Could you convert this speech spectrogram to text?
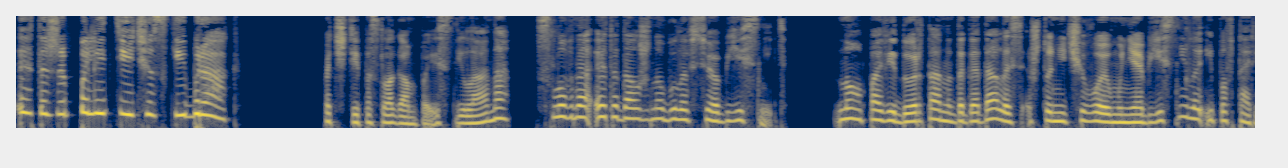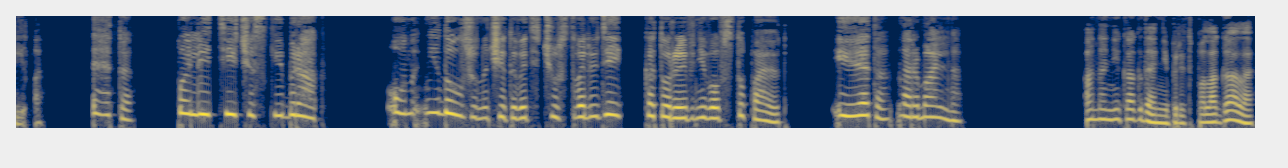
Это же политический брак!» Почти по слогам пояснила она, словно это должно было все объяснить. Но по виду Эртана догадалась, что ничего ему не объяснила и повторила. «Это политический брак. Он не должен учитывать чувства людей, которые в него вступают. И это нормально». Она никогда не предполагала,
